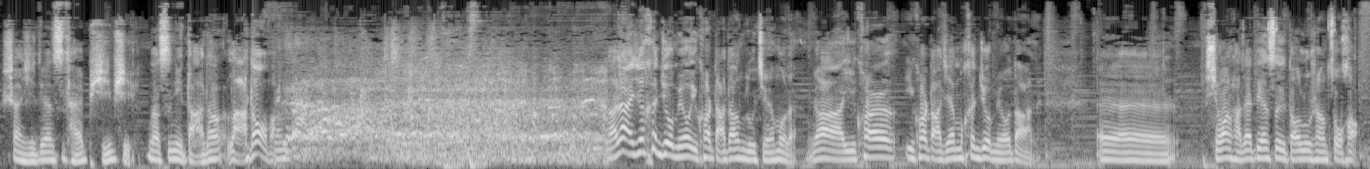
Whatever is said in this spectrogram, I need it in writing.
陕西电视台皮皮，我是你搭档，拉倒吧。俺俩已经很久没有一块搭档录节目了，啊，一块一块搭节目很久没有搭了。呃，希望他在电视的道路上走好。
